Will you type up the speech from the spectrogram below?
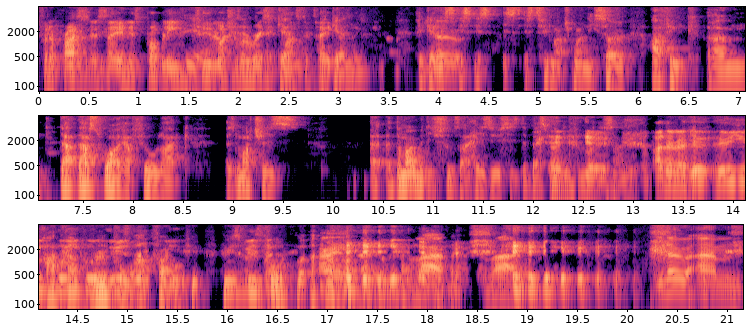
for the price that they're saying, it's probably Yeah. too much of a risk Again, for us to take. again. I think. again, You it's, it's, it's, it's, it's too much money. So I think um, that that's why I feel like as much as at at the moment it just looks like Jesus is the best value for money signing. I don't know who who you Can't who you have call, who's RuPaul up front. RuPaul? Who- Who's Who's that? RuPaul? Hey, hey, alive, man, alive. You know, um,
